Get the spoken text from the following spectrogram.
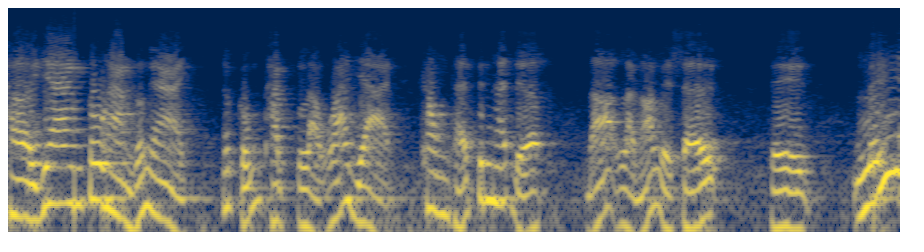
thời gian tu hành của ngài nó cũng thật là quá dài, không thể tính hết được. Đó là nói về sự. Thì lý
